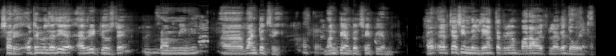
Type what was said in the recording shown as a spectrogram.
ਸੌਰੀ ਉੱਥੇ ਮਿਲਦੇ ਸੀ every Tuesday from 1 to 3 okay 1 PM to 3 PM ਔਰ ਇੱਥੇ ਅਸੀਂ ਮਿਲਦੇ ਹਾਂ ਤਕਰੀਬਨ 12 ਵਜੇ ਤੋਂ ਲੈ ਕੇ 2 ਵਜੇ ਤੱਕ।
